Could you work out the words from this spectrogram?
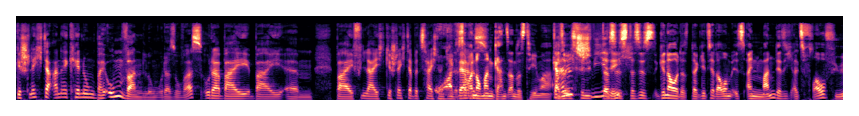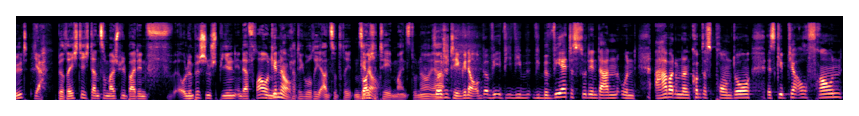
Geschlechteranerkennung bei Umwandlung oder sowas oder bei, bei, ähm, bei vielleicht Geschlechterbezeichnung Boah, das ist aber nochmal ein ganz anderes Thema. Ganz also ich find, schwierig. Das ist, das ist, genau, das, da geht es ja darum, ist ein Mann, der sich als Frau fühlt, Ja. berechtigt dann zum Beispiel bei den Olympischen Spielen in der Genau. Frauenkategorie anzutreten. Solche Genau. Themen meinst du, ne? Ja. Solche Themen, genau. Und Wie, wie, wie, wie bewertest du den dann und Arbeit und dann kommt das Pendant. Es gibt ja auch Frauen,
